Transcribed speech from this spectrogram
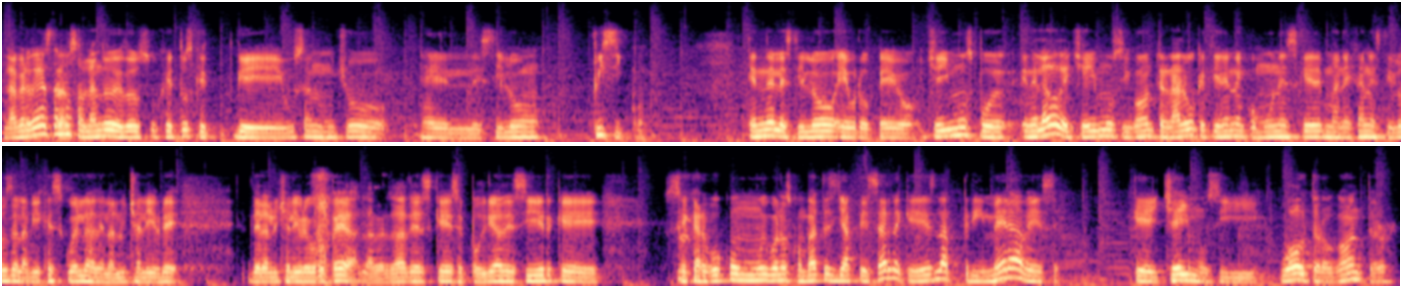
La verdad estamos hablando de dos sujetos que, que usan mucho el estilo físico. Tienen el estilo europeo. Sheamus, en el lado de Sheamus y Gunther, algo que tienen en común es que manejan estilos de la vieja escuela de la lucha libre, de la lucha libre europea. La verdad es que se podría decir que se cargó con muy buenos combates y a pesar de que es la primera vez que Sheamus y Walter o Gunther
